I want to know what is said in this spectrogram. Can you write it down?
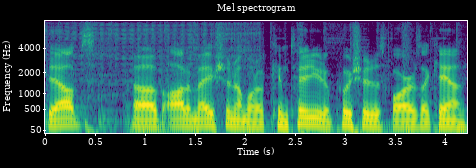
depths of automation. I'm going to continue to push it as far as I can.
